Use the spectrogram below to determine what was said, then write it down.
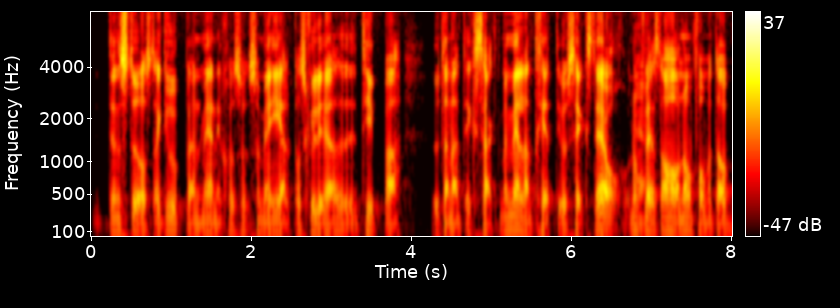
den största gruppen människor so- som jag hjälper skulle jag tippa utan att exakt, men mellan 30 och 60 år. Och de flesta har någon form av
